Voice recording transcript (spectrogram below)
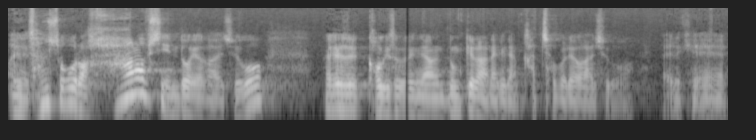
아니, 산속으로 한없이 인도해가지고 그래서 거기서 그냥 눈길 안에 그냥 갇혀버려가지고 이렇게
